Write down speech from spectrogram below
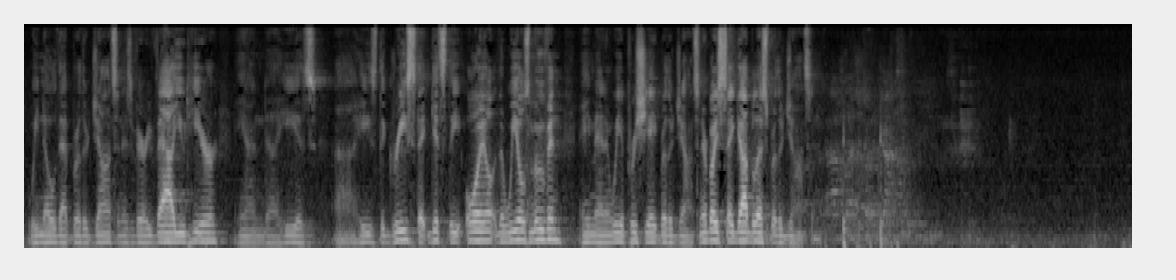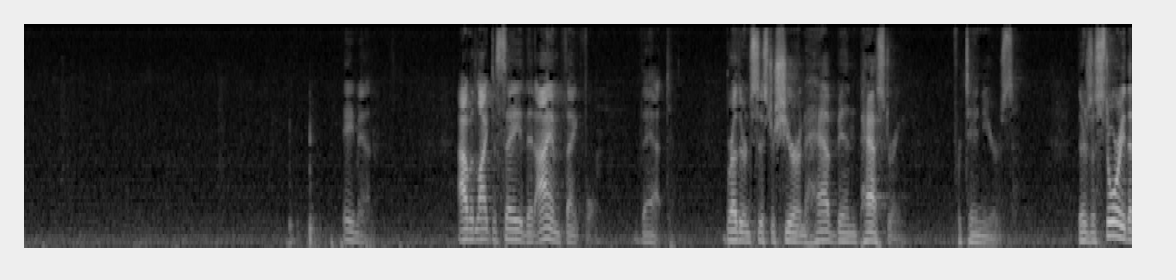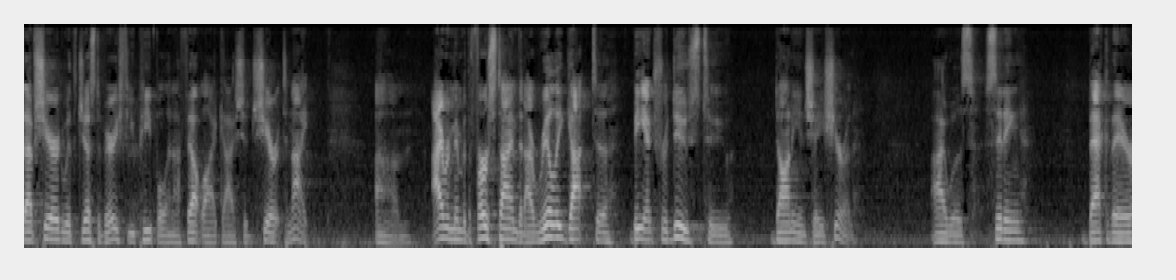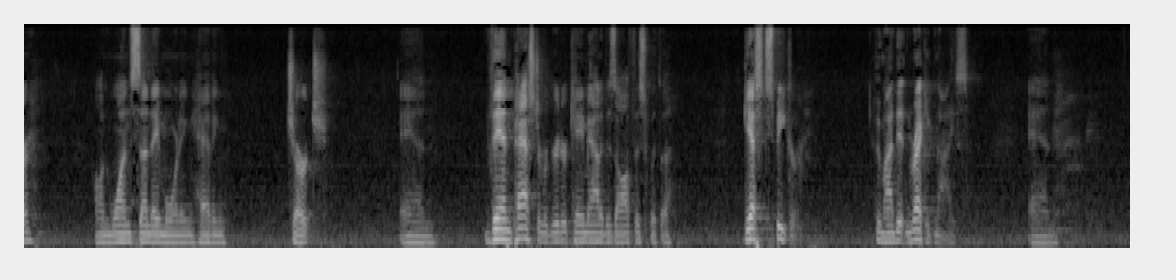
we know that Brother Johnson is very valued here, and uh, he is uh, he's the grease that gets the oil, the wheels moving. Amen. And we appreciate Brother Johnson. Everybody say, God bless Brother Johnson. Amen. I would like to say that I am thankful that brother and sister Sheeran have been pastoring for 10 years. There's a story that I've shared with just a very few people, and I felt like I should share it tonight. Um, I remember the first time that I really got to be introduced to Donnie and Shay Sheeran. I was sitting back there on one Sunday morning having church, and then Pastor Magruder came out of his office with a guest speaker whom I didn't recognize. And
